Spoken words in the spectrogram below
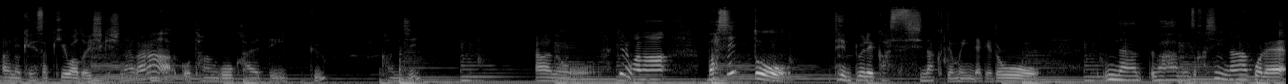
あの検索キーワードを意識しながらこう単語を変えていく感じ？あのなんていうのかな？バシッとテンプレ化しなくてもいいんだけどなわ難しいなこれ。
